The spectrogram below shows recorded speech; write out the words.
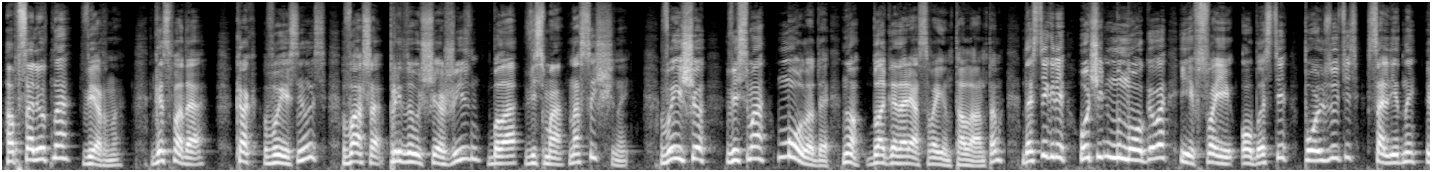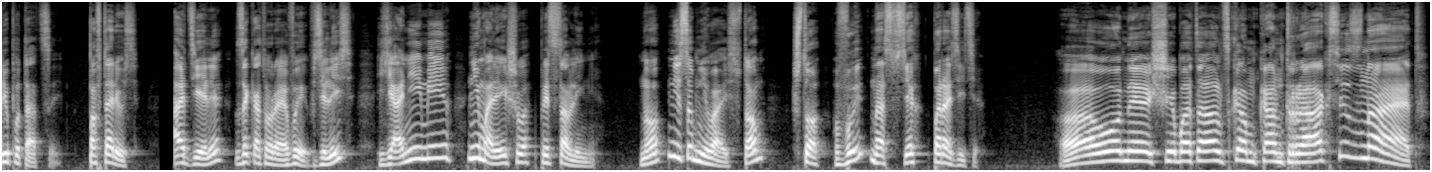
Абсолютно верно. Господа, как выяснилось, ваша предыдущая жизнь была весьма насыщенной. Вы еще весьма молоды, но благодаря своим талантам достигли очень многого и в своей области пользуетесь солидной репутацией. Повторюсь, о деле, за которое вы взялись, я не имею ни малейшего представления. Но не сомневаюсь в том, что вы нас всех поразите. «А он и о щеботанском контракте знает?»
